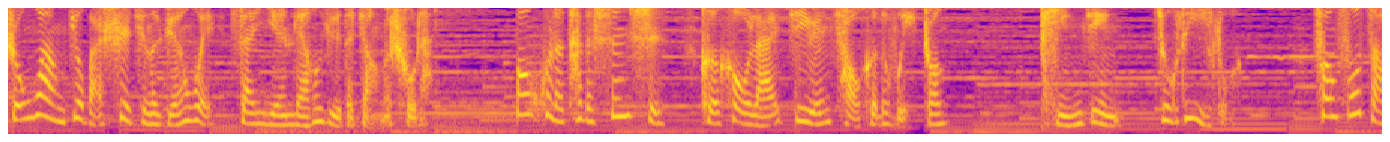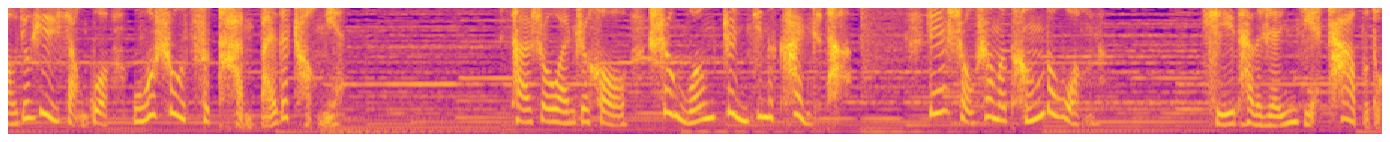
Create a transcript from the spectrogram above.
荣旺就把事情的原委三言两语的讲了出来，包括了他的身世和后来机缘巧合的伪装，平静又利落，仿佛早就预想过无数次坦白的场面。他说完之后，圣王震惊的看着他，连手上的疼都忘了，其他的人也差不多。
